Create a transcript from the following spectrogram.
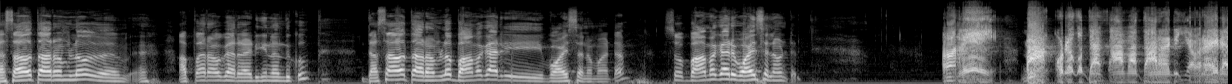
దశావతారంలో అప్పారావు గారు అడిగినందుకు దశావతారంలో బామ్మగారి వాయిస్ అన్నమాట. సో బామ్మగారి వాయిస్ ఎలా ఉంటుంది అరే నా కొడుకు దశావతారాన్ని ఎవరైనా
